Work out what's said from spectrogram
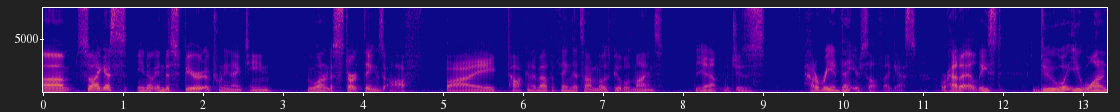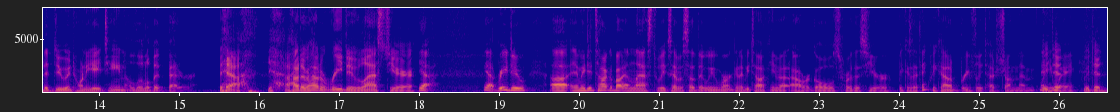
Um, so I guess you know, in the spirit of 2019, we wanted to start things off by talking about the thing that's on most people's minds, Yeah. which is how to reinvent yourself, I guess, or how to at least do what you wanted to do in 2018 a little bit better. Yeah. Yeah. How to how to redo last year. Yeah. Yeah, redo. Uh, and we did talk about in last week's episode that we weren't going to be talking about our goals for this year because I think we kind of briefly touched on them We anyway. did. We did.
